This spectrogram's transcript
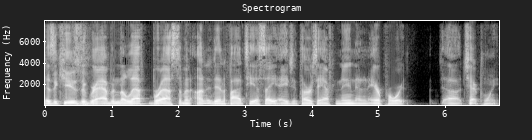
is accused of grabbing the left breast of an unidentified TSA agent Thursday afternoon at an airport uh, checkpoint.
